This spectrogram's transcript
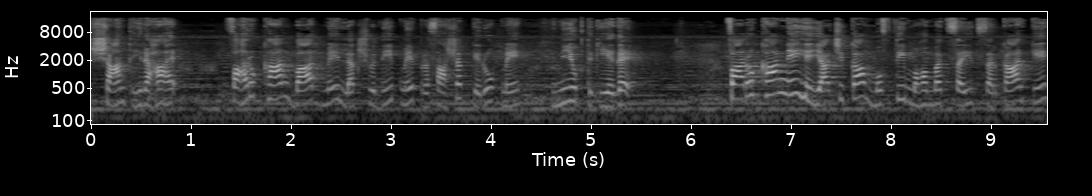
शांत ही रहा है। फारूक खान बाद में लक्षद्वीप में प्रशासक के रूप में नियुक्त किए गए। फारूक खान ने यह याचिका मुफ्ती मोहम्मद सईद सरकार के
